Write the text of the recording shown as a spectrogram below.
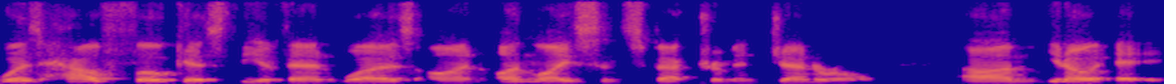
was how focused the event was on unlicensed spectrum in general. Um, you know, eh,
